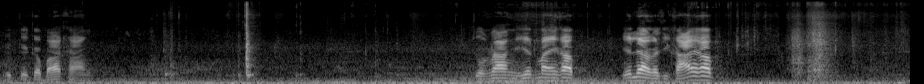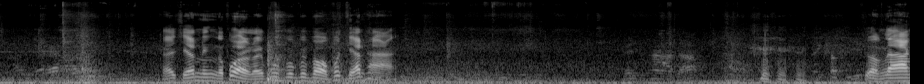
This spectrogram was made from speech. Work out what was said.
หรือเป็นกระบะขางช่วงล่างนี่เฮ็ดไหมครับเฮ็ดแล้วก็สิขายครับขายแสนหนึ่งกับพวกอะไรพวกพวกไปบอกพวกแสนหาเป็นหาจ้ะช่วงล่าง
